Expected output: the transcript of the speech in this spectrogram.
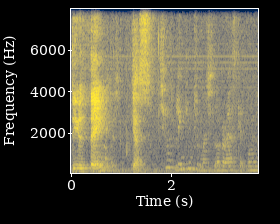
Do you think, yes, She was blinking too much, though, her eyes kept going.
